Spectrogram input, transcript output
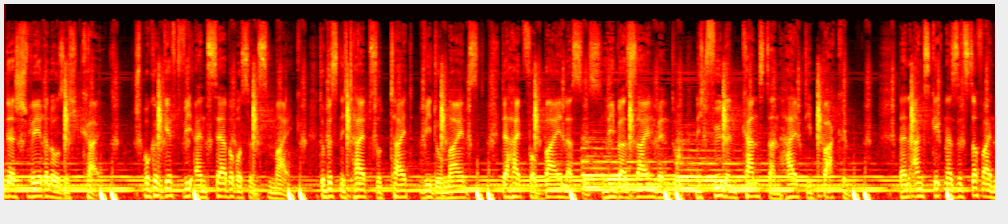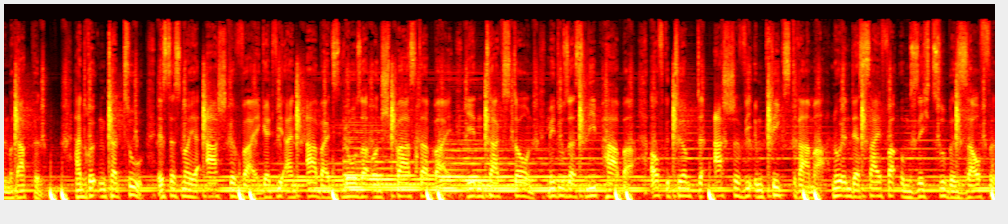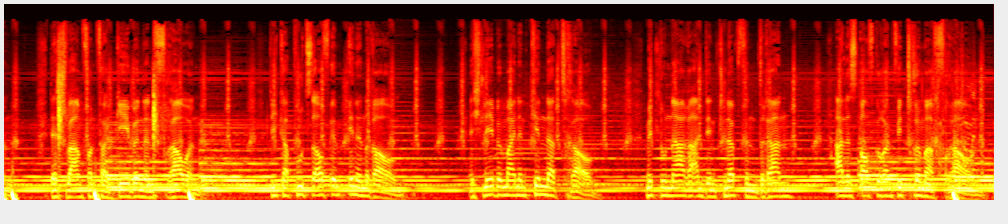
in der Schwerelosigkeit. Spucke Gift wie ein Cerberus ins Mike. Du bist nicht halb so tight, wie du meinst. Der Hype vorbei, lass es lieber sein. Wenn du nicht fühlen kannst, dann halt die Backen. Dein Angstgegner sitzt auf einem Rappen. Handrücken-Tattoo ist das neue Arschgeweih. Geld wie ein Arbeitsloser und Spaß dabei. Jeden Tag stoned, Medusas Liebhaber. Aufgetürmte Asche wie im Kriegsdrama. Nur in der Cypher, um sich zu besaufen. Der Schwarm von vergebenen Frauen. Die Kapuze auf im Innenraum. Ich lebe meinen Kindertraum. Mit Lunare an den Knöpfen dran. Alles aufgeräumt wie Trümmerfrauen.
